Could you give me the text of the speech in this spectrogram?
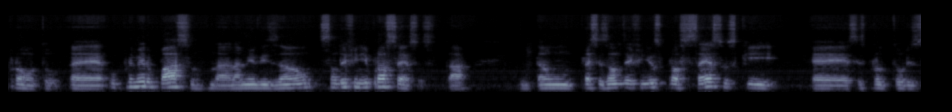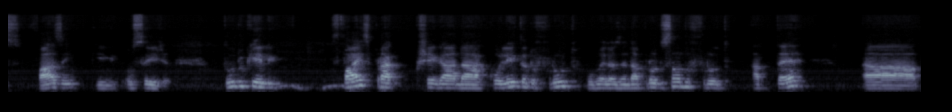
Pronto. É, o primeiro passo, na, na, minha visão, são definir processos, tá? Então, precisamos definir os processos que é, esses produtores fazem, que, ou seja, tudo que ele faz para chegar da colheita do fruto, ou melhor dizendo, da produção do fruto até a,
